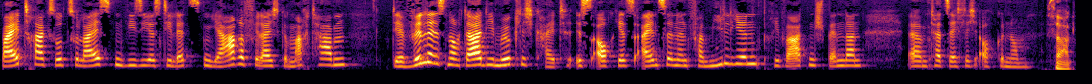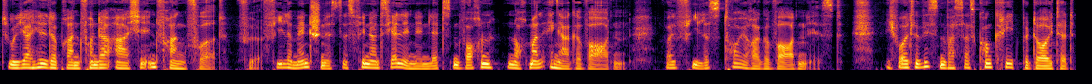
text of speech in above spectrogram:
Beitrag so zu leisten, wie sie es die letzten Jahre vielleicht gemacht haben. Der Wille ist noch da, die Möglichkeit ist auch jetzt einzelnen Familien, privaten Spendern ähm, tatsächlich auch genommen. Sagt Julia Hildebrand von der Arche in Frankfurt. Für viele Menschen ist es finanziell in den letzten Wochen noch mal enger geworden, weil vieles teurer geworden ist. Ich wollte wissen, was das konkret bedeutet,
